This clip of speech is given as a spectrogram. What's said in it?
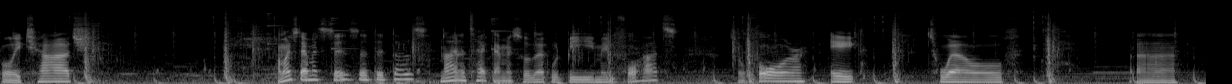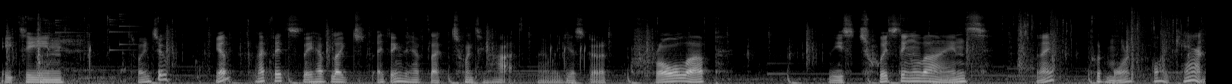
Fully charge. How much damage is it does? 9 attack damage, so that would be maybe 4 hearts. So 4, 8, 12, uh, 18, 22. Yep, that fits. They have like, I think they have like 20 hearts. And we just gotta crawl up these twisting vines. Can I put more? Oh, I can.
